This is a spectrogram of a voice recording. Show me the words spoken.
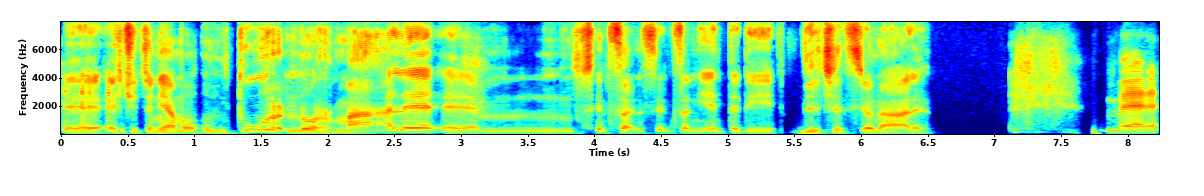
e, e ci teniamo un tour normale ehm, senza, senza niente di, di eccezionale. Bene,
